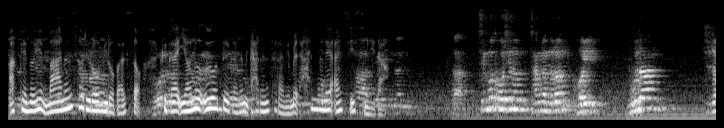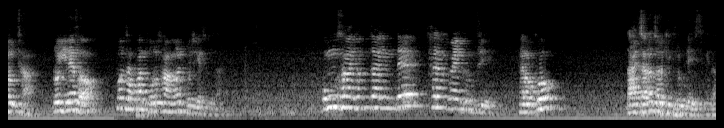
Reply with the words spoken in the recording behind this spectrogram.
앞에 놓인 많은 서류로 미뤄봐서 그가 여느 의원들과는 다른 사람임을 한눈에 알 수 있습니다. 자, 지금부터 보시는 장면들은 거의 무단 주정차로 인해서 혼잡한 도로 상황을 보시겠습니다. 공사 현장인데 차량 통행 금지 해놓고 날짜는 저렇게 기록되어 있습니다.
